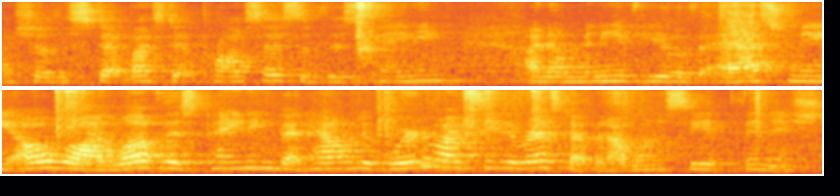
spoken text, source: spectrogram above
I show the step-by-step process of this painting. I know many of you have asked me, oh, well, I love this painting, but how do, where do I see the rest of it? I want to see it finished.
